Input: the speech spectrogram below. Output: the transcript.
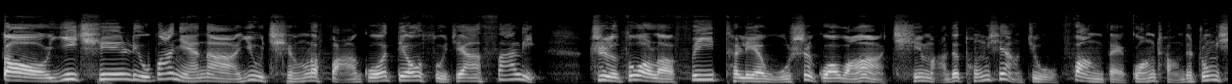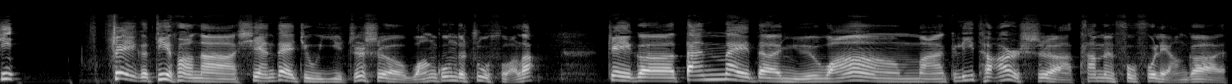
到一七六八年呢，又请了法国雕塑家萨利，制作了腓特烈五世国王啊骑马的铜像，就放在广场的中心。这个地方呢，现在就一直是王宫的住所了。这个丹麦的女王玛格丽特二世啊，他们夫妇两个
